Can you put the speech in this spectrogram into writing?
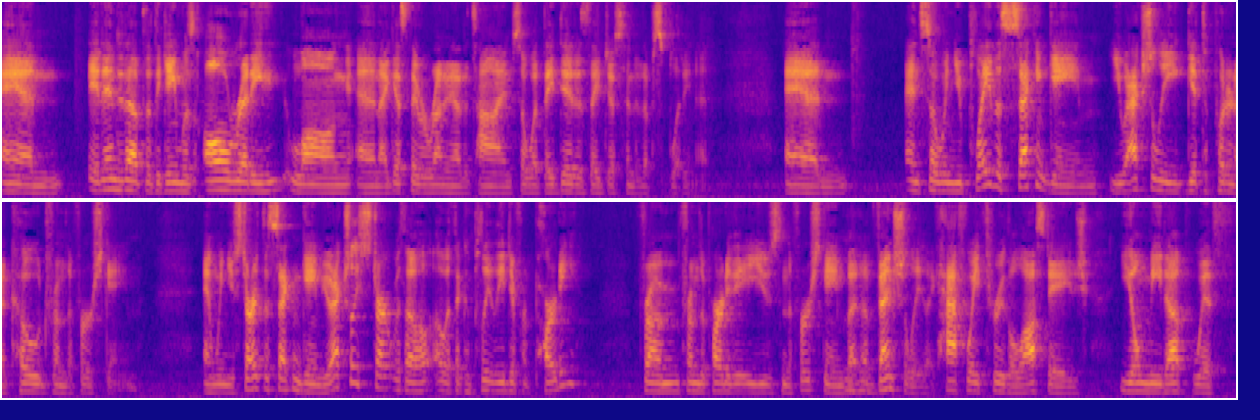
and it ended up that the game was already long, and I guess they were running out of time. So what they did is they just ended up splitting it, and and so when you play the second game, you actually get to put in a code from the first game. And when you start the second game, you actually start with a with a completely different party from from the party that you used in the first game. But mm-hmm. eventually, like halfway through the Lost Age, you'll meet up with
